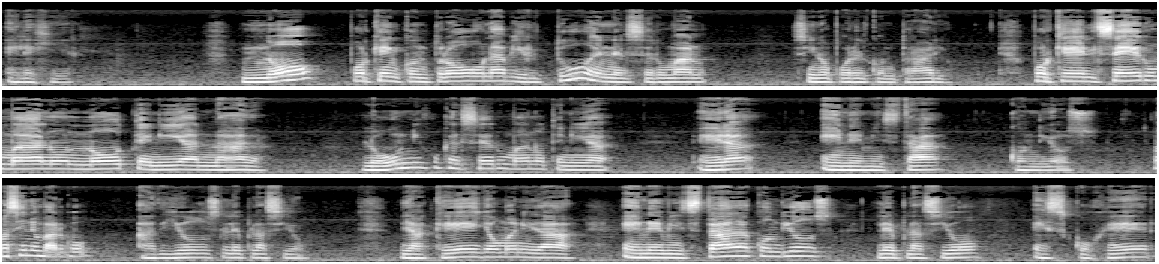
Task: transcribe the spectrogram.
elegir. No porque encontró una virtud en el ser humano, sino por el contrario, porque el ser humano no tenía nada. Lo único que el ser humano tenía era enemistad con Dios. Mas sin embargo, a Dios le plació. De aquella humanidad enemistada con Dios, le plació escoger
